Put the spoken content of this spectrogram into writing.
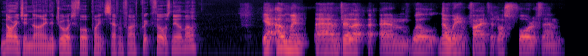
Norwich a 9, the draw is 4.75. Quick thoughts, Neil Mellor? Yeah, home win. Um, Villa um, will no win in five. They've lost four of them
